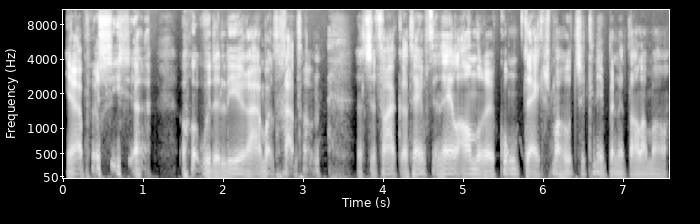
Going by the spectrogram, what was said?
Ja, precies. Ja. Over de leraar. Maar het gaat dan. Dat ze vaak. Het heeft een heel andere context. Maar goed, ze knippen het allemaal.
